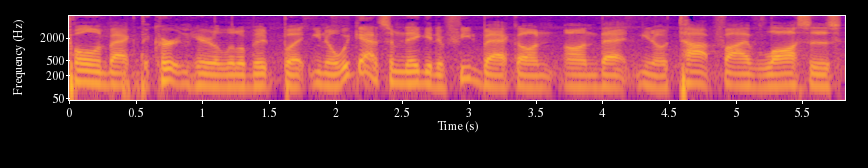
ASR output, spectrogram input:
pulling back the curtain here a little bit but you know we got some negative feedback on on that you know top five losses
